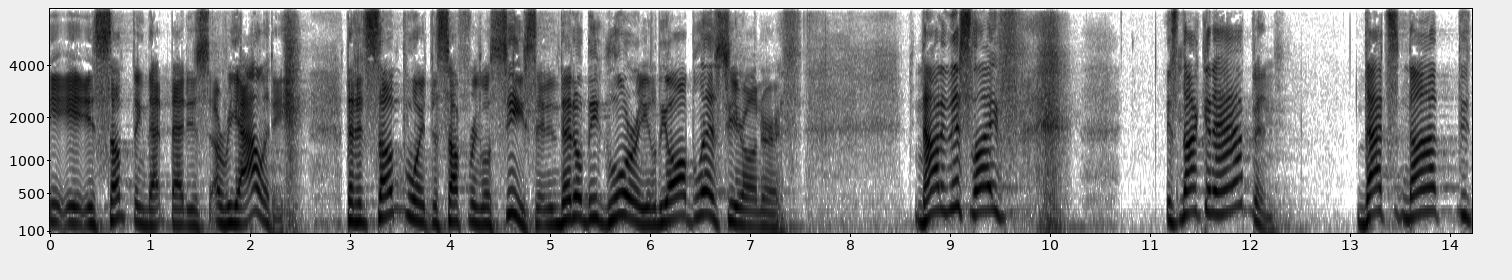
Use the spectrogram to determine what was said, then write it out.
is something that, that is a reality. That at some point the suffering will cease and then it'll be glory, it'll be all bliss here on earth. Not in this life. It's not going to happen. That's not the,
